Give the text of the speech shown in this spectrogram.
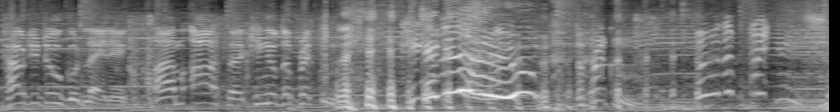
How do you do, good lady? I am Arthur, King of the Britons. King of the, the Britons. Who are the Britons?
